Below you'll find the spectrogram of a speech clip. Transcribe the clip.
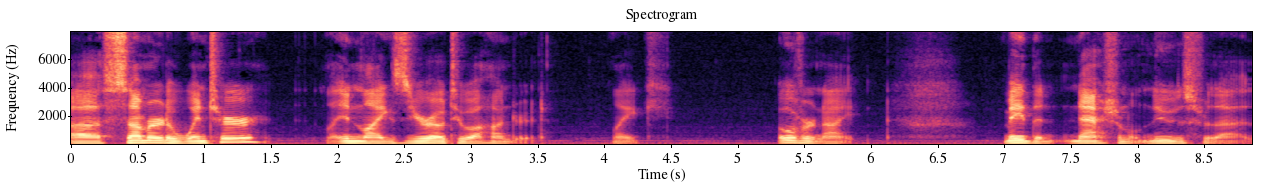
uh, summer to winter in like zero to a hundred, like overnight made the national news for that.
